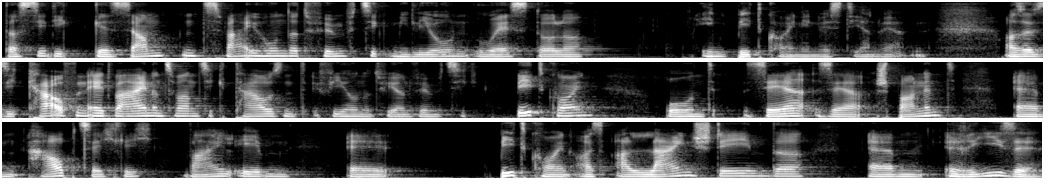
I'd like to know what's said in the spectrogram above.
dass sie die gesamten 250 Millionen US-Dollar in Bitcoin investieren werden. Also sie kaufen etwa 21.454 Bitcoin und sehr, sehr spannend, ähm, hauptsächlich weil eben äh, Bitcoin als alleinstehender ähm, Riese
